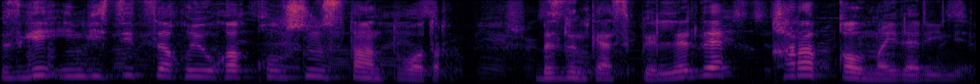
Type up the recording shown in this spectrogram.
бізге инвестиция құюға құлшыныс танытып отыр. Біздің кәсіпкерлер де қарап қалмайды әрине.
